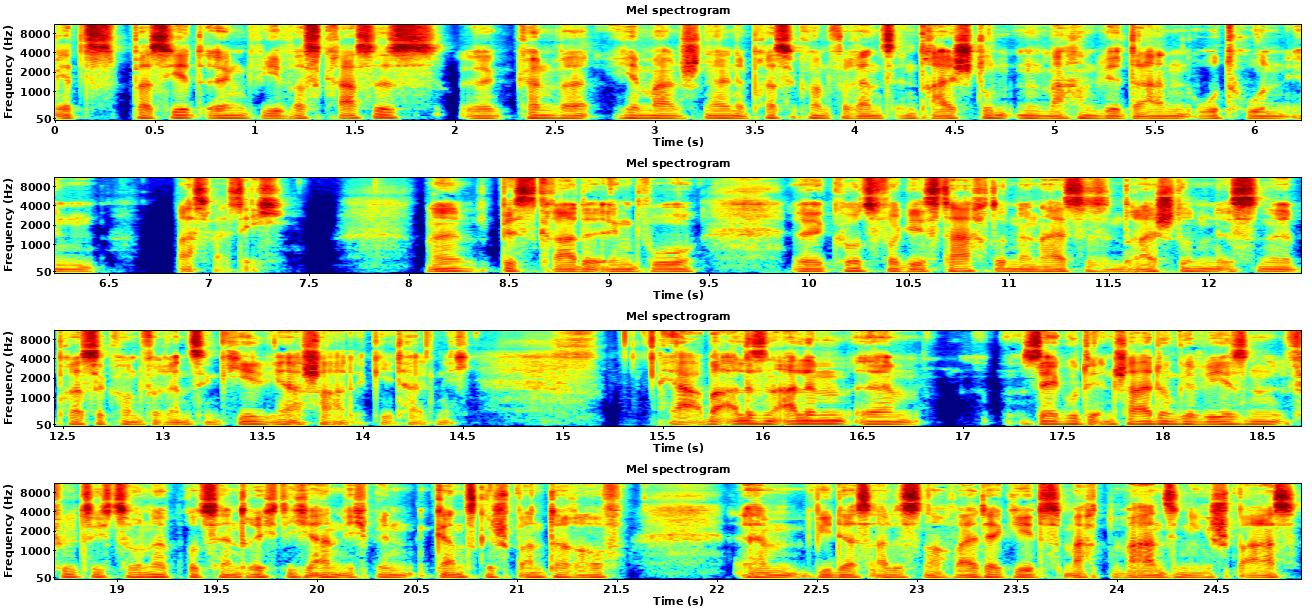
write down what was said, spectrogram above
jetzt passiert irgendwie was krasses, äh, können wir hier mal schnell eine Pressekonferenz, in drei Stunden machen wir da einen O-Ton in, was weiß ich. Ne, bist gerade irgendwo äh, kurz vor Gestacht und dann heißt es, in drei Stunden ist eine Pressekonferenz in Kiel. Ja, schade, geht halt nicht. Ja, aber alles in allem ähm, sehr gute Entscheidung gewesen, fühlt sich zu 100 Prozent richtig an. Ich bin ganz gespannt darauf, ähm, wie das alles noch weitergeht. Es macht wahnsinnigen Spaß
